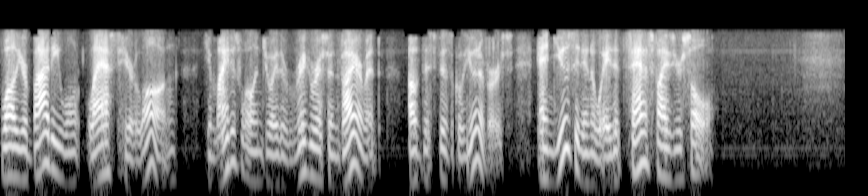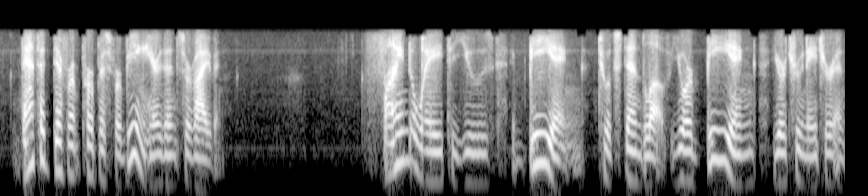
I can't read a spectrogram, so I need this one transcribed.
while your body won't last here long, you might as well enjoy the rigorous environment of this physical universe and use it in a way that satisfies your soul. That's a different purpose for being here than surviving. Find a way to use being to extend love. Your being your true nature and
